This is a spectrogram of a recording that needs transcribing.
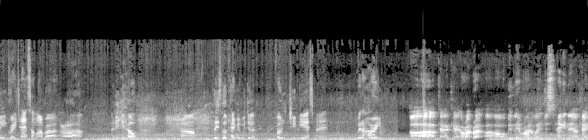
me, Great Summer, bro. Ah, I need your help. Um, please locate me with your phone GPS, man. Better hurry. Uh, uh, okay, okay. Alright, bro. Uh, I'll be there right away. Just hang in there, okay?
